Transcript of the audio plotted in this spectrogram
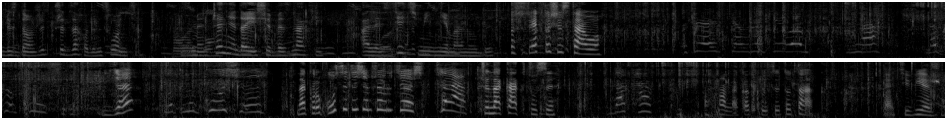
by zdążyć przed zachodem słońca. Zmęczenie daje się we znaki, ale z dziećmi nie ma nudy. Jak to się stało? Ja wróciłam na, na krokusy. Gdzie? Na krokusy. Na krokusy ty się przewróciłaś? Tak, Czy na kaktusy? na kaktus. Aha, na kaktusy to tak. Ja ci wierzę.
